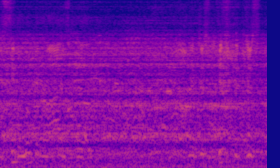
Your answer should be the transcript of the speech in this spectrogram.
You see the look in her eyes, Cole. They're oh, just just.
